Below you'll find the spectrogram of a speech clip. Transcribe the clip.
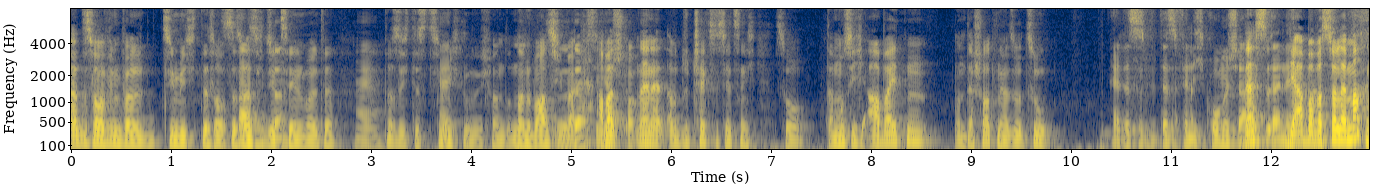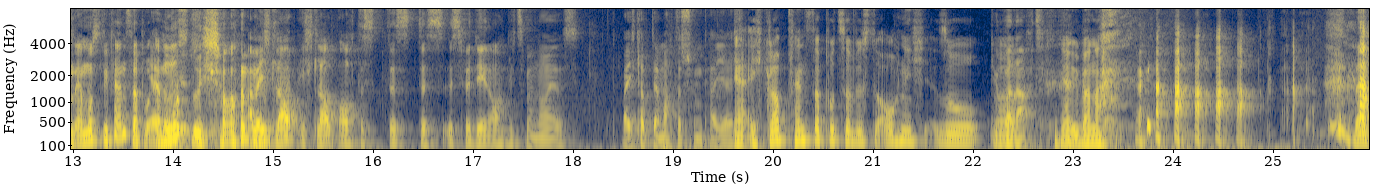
Ja. Ah, das war auf jeden Fall ziemlich, das war auch Das das, was ich dir schon. erzählen wollte, Naja. dass ich das ziemlich Echt? lustig fand. Und dann war es, Also, aber nein, nein, aber du checkst es jetzt nicht. So, da muss ich arbeiten und der schaut mir so zu. Ja, das ist, das finde ich komischer Das, als deine. ja, aber was soll er machen? Er muss die Fenster, Ja, er muss logisch. durchschauen. Aber ich glaube ich glaub auch, das, das, das ist für den auch nichts mehr Neues. Weil ich glaube, der macht das schon ein paar Jahre. ja, ich glaube, Fensterputzer wirst du auch nicht so Über äh, Nacht. Ja, über Nacht. Nein,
